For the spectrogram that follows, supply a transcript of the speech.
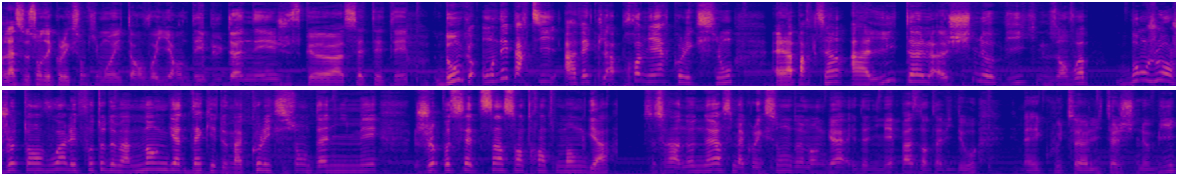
Là, ce sont des collections qui m'ont été envoyées en début d'année jusqu'à cet été. Donc, on est parti avec la première collection. Elle appartient à Little Shinobi qui nous envoie Bonjour, je t'envoie les photos de ma mangatech et de ma collection d'animés. Je possède 530 mangas. Ce serait un honneur si ma collection de mangas et d'animés passe dans ta vidéo. Eh ben écoute, euh, Little Shinobi,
